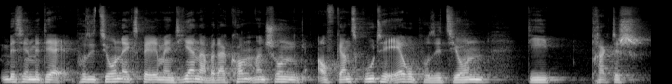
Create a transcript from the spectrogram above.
ein bisschen mit der Position experimentieren, aber da kommt man schon auf ganz gute Aero-Positionen, die praktisch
